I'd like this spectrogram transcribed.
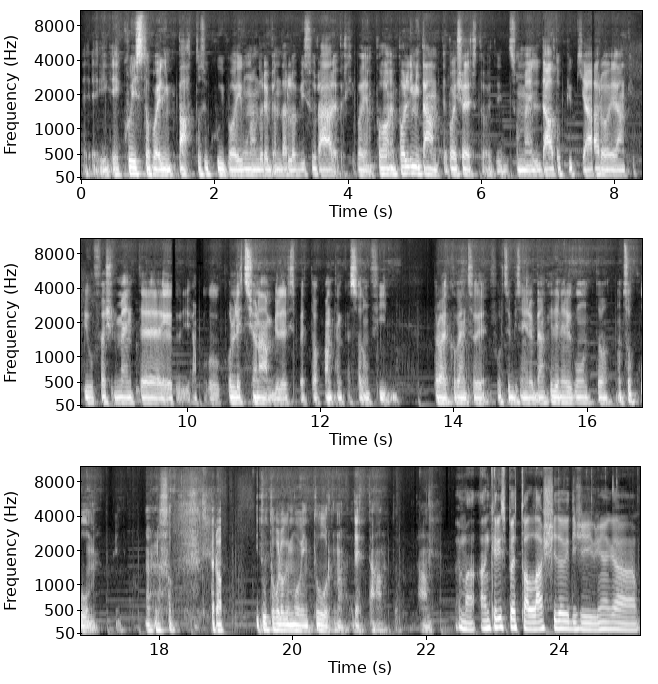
e, questo poi è l'impatto su cui poi uno dovrebbe andarlo a misurare perché poi è un po', è un po limitante poi certo insomma il dato più chiaro e anche più facilmente diciamo, collezionabile rispetto a quanto ha incassato un film. Però ecco penso che forse bisognerebbe anche tenere conto non so come non lo so però di tutto quello che muove intorno ed è tanto tanto ma anche rispetto all'ascito che dicevi prima che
